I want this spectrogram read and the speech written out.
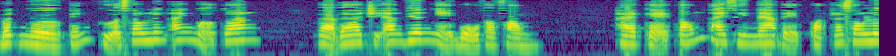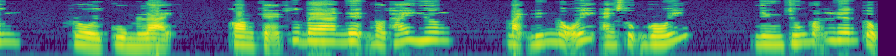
Bất ngờ cánh cửa sau lưng anh mở toang, và ba chị an viên nhảy bổ vào phòng. Hai kẻ tóm tay Sina bẻ quạt ra sau lưng, rồi cùm lại, còn kẻ thứ ba nện vào thái dương, mạnh đến nỗi anh sụm gối, nhưng chúng vẫn liên tục.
